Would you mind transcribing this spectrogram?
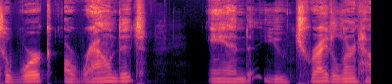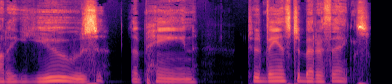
to work around it and you try to learn how to use the pain to advance to better things.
